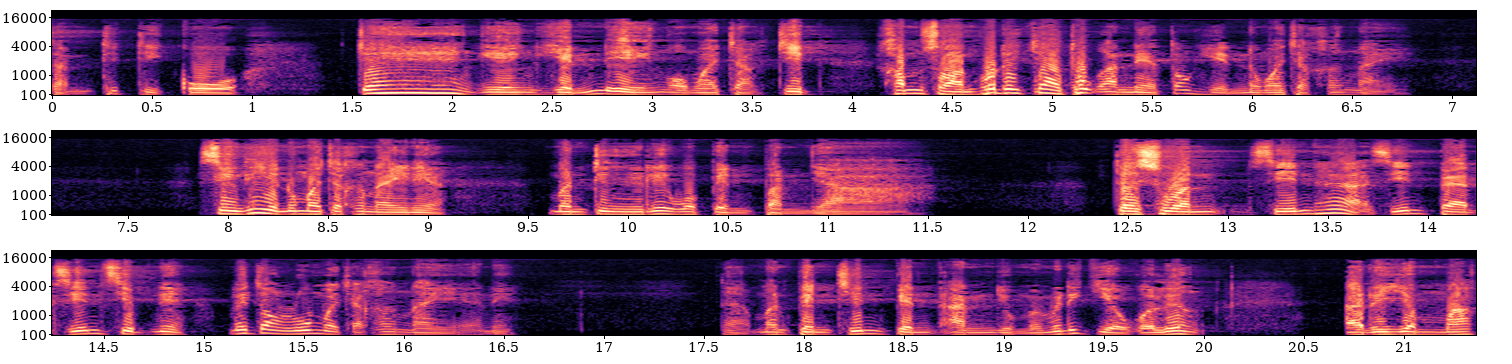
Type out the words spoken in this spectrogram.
สันทิติโก แจ้งเองเห็นเองออกมาจากจิต คำสอนพระพุทธเจ้าทุกอันเนี่ยต้องเห็นออกมาจากข้างใน สิ่งที่เห็นออกมาจากข้างในเนี่ย มันจึงเรียกว่าเป็นปัญญา แต่ส่วนศีลห้าศีลแปดศีลสิบเนี่ย ไม่ต้องรู้มาจากข้างในอันนี้นะมันเป็นชิ้นเป็นอันอยู่มันไม่ได้เกี่ยวกับเรื่อง อริยมรรค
